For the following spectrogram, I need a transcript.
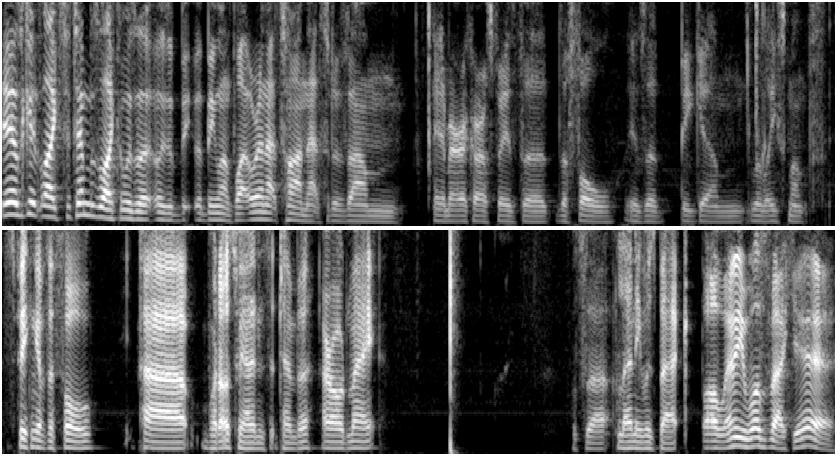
yeah, it was good. Like September's like it was a it was a big, a big month. Like around that time, that sort of um in America, I suppose the the fall is a big um release month. Speaking of the fall, uh, what else we had in September? Our old mate What's that? Lenny was back. Oh, Lenny was back. Yeah.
